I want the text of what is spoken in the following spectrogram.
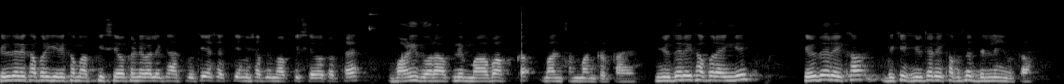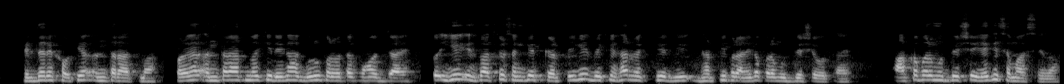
हृदय रेखा पर ये रेखा माँ की सेवा करने वाले के हाथ में होती है शक्ति हमेशा अपने माँ की सेवा करता है। वाणी द्वारा अपने माँ बाप का मान सम्मान करता है। हृदय रेखा पर आएँगे। हृदय रेखा, देखिए, हृदय रेखा मतलब दिल नहीं होता। हृदय रेखा होती है अंतरात्मा। और अगर अंतरात्मा की रेखा गुरु पर्वत तक पहुँच जाए तो ये इस बात को संकेत करती है कि देखिए, हर व्यक्ति धरती पर आने का परम उद्देश्य होता है। आपका परम उद्देश्य यह है कि समाज सेवा।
